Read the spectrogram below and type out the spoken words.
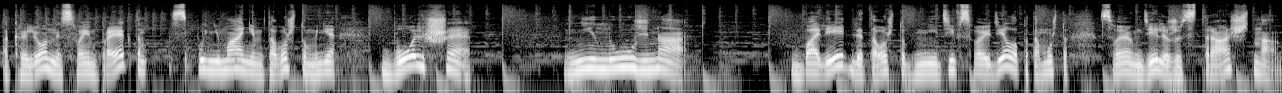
окрыленный своим проектом с пониманием того, что мне больше не нужно болеть для того, чтобы не идти в свое дело, потому что в своем деле же страшно.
